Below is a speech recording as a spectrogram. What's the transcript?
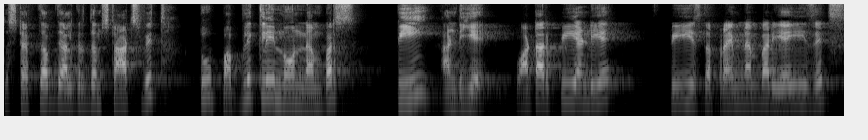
The step of the algorithm starts with two publicly known numbers p and a. What are p and a? p is the prime number, a is its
